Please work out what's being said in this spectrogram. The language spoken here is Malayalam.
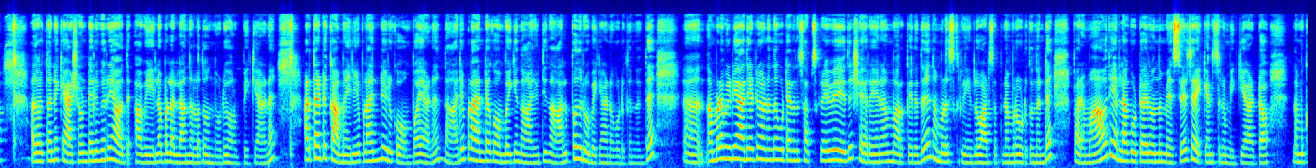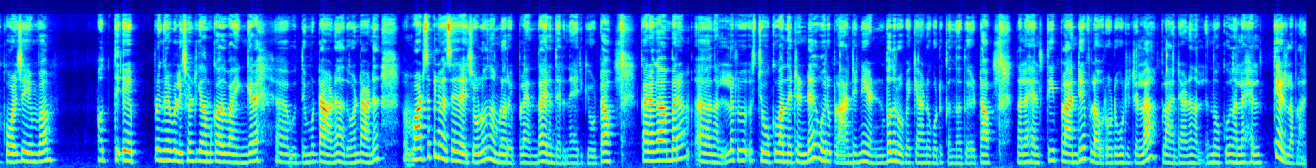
അതുപോലെ തന്നെ ക്യാഷ് ഓൺ ഡെലിവറി അവൈലബിൾ അല്ല എന്നുള്ളത് ഒന്നുകൂടി ഓർമ്മിപ്പിക്കുകയാണ് അടുത്തായിട്ട് കമേലിയ പ്ലാന്റിന്റെ ഒരു കോംബോയാണ് നാല് പ്ലാന്റിന്റെ കോംബോയ്ക്ക് നാനൂറ്റി നാൽപ്പത് രൂപയ്ക്കാണ് കൊടുക്കുന്നത്. നമ്മുടെ വീഡിയോ ആദ്യമായിട്ട് കാണുന്ന കൂട്ടുകാരൊന്ന് സബ്സ്ക്രൈബ് ചെയ്ത് ഷെയർ ചെയ്യാനും മറക്കരുത്. നമ്മൾ സ്ക്രീനിൽ വാട്സപ്പ് നമ്പർ കൊടുക്കുന്നുണ്ട്. പരമാവധി എല്ലാ കൂട്ടുകാരും ഒന്ന് മെസ്സേജ് അയക്കാൻ ശ്രമിക്കുക കേട്ടോ. നമുക്ക് കോൾ ചെയ്യുമ്പോൾ ഒത്തിരി എപ്പോഴും ഇങ്ങനെ വിളിച്ചുകൊണ്ടിരിക്കാൻ നമുക്ക് അത് ഭയങ്കര ബുദ്ധിമുട്ടാണ്. അതുകൊണ്ടാണ് വാട്സപ്പിൽ മെസ്സേജ് അയച്ചോളൂ. നമ്മൾ റിപ്ലൈ എന്തായാലും തരുന്നതായിരിക്കും കേട്ടോ. കനകാംബരം നല്ലൊരു സ്റ്റോക്ക് വന്നിട്ടുണ്ട്. ഒരു പ്ലാന്റിന് എൺപത് രൂപയ്ക്കാണ് കൊടുക്കുന്നത് കേട്ടോ. നല്ല ഹെൽത്തി പ്ലാന്റ് ഫ്ലവറോട് കൂടിയിട്ടുള്ള പ്ലാന്റാണ്. നല്ല നോക്കൂ നല്ല ഹെൽത്തി ആയിട്ടുള്ള പ്ലാന്റ്.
